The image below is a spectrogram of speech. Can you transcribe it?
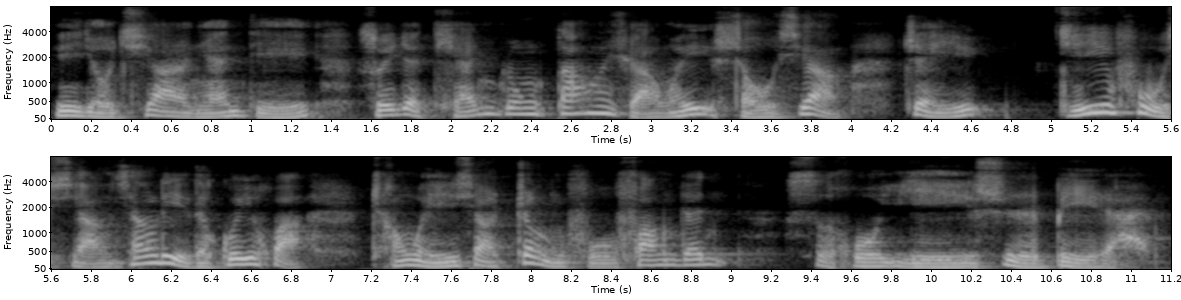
一九七二年底，随着田中当选为首相，这一极富想象力的规划成为一项政府方针，似乎已是必然。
